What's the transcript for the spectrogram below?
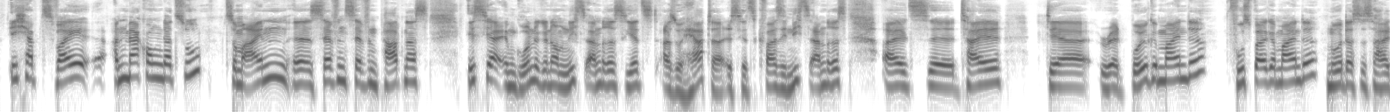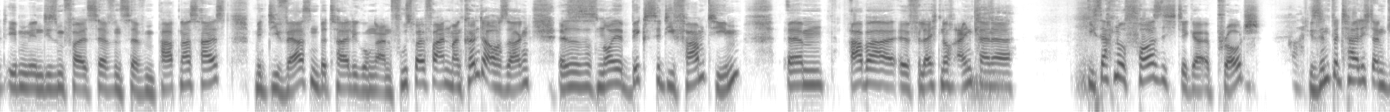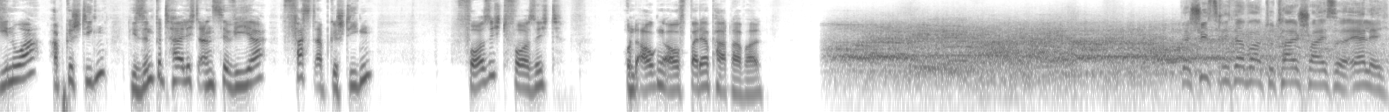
Ich habe zwei Anmerkungen dazu. Zum einen, äh, 77 Partners ist ja im Grunde genommen nichts anderes jetzt, also Hertha ist jetzt quasi nichts anderes als äh, Teil der Red Bull-Gemeinde. Fußballgemeinde, nur dass es halt eben in diesem Fall 77 Partners heißt, mit diversen Beteiligungen an Fußballvereinen. Man könnte auch sagen, es ist das neue Big City Farm Team, ähm, aber äh, vielleicht noch ein kleiner, ich sag nur vorsichtiger Approach. Die sind beteiligt an Genua, abgestiegen. Die sind beteiligt an Sevilla, fast abgestiegen. Vorsicht, Vorsicht und Augen auf bei der Partnerwahl. Der Schiedsrichter war total scheiße, ehrlich.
